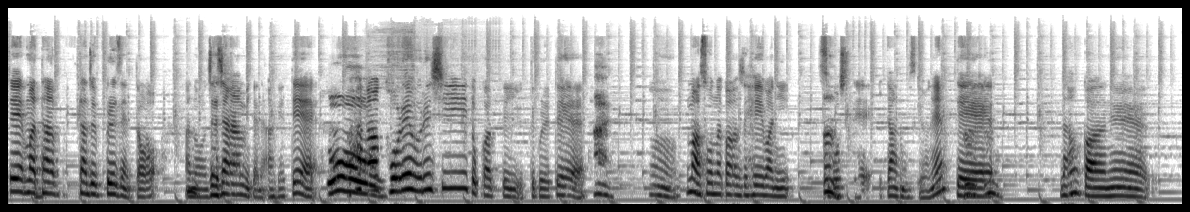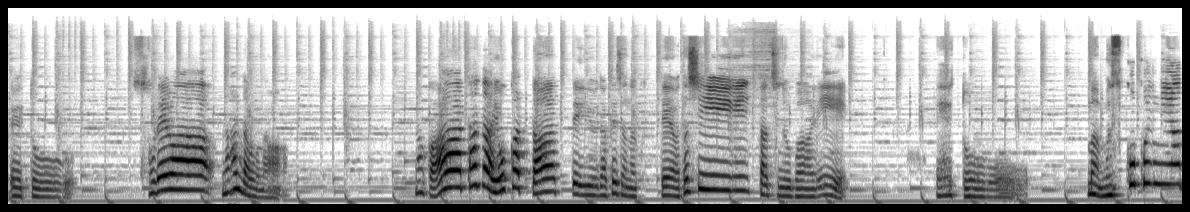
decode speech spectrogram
でまあた誕生日プレゼントあのじゃじゃんみたいなのあげて。あーこれ嬉しいとかって言ってくれて、はい。うん、まあそんな感じで平和に過ごしていたんですけどね。で、なんかねえっ、とそれはなんだろうななんかああーただ良かったっていうだけじゃなくて私たちの場合えっ、とまあ息子くんにあ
